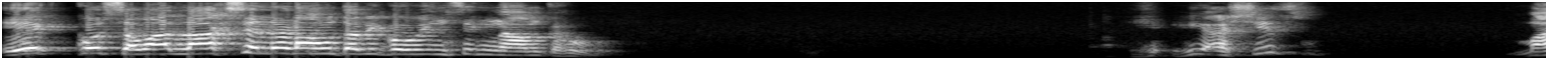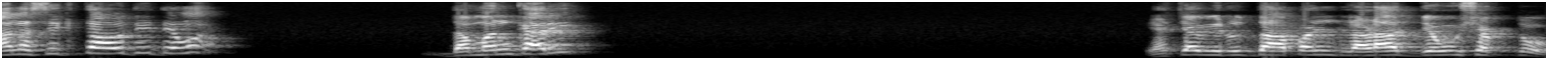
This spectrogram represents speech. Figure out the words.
एक को सवा लाख से लढाऊं तभी गोविंद सिंग नाम कहू। ही ही अशीच मानसिकता होती तेव्हा? दमनकारी? याच्या विरुद्ध आपण लढा देऊ शकतो.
